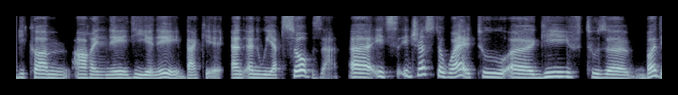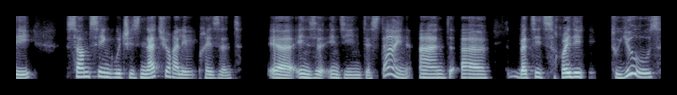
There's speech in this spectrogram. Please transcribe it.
become RNA, DNA back, and, and we absorb that. Uh, it's, it's just a way to uh, give to the body something which is naturally present uh, in the in the intestine, and uh, but it's ready to use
